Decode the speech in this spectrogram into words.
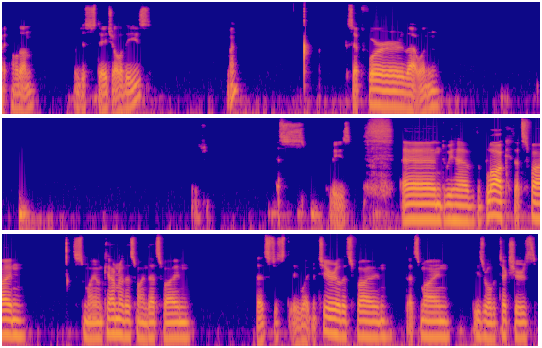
Wait, hold on. Let me just stage all of these. Come on. Except for that one. Yes, please. And we have the block, that's fine. It's my own camera, that's fine, that's fine. That's just a white material, that's fine. That's mine. These are all the textures.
